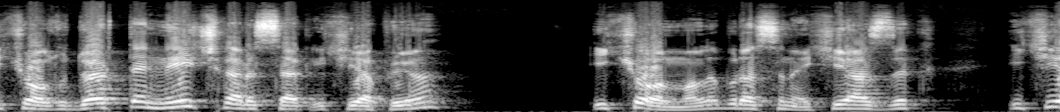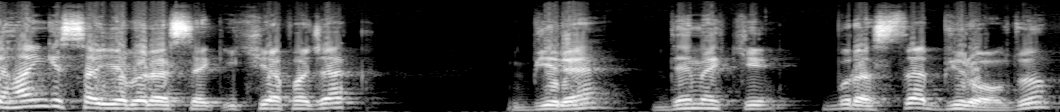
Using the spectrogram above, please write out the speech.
2 oldu. 4'te neyi çıkarırsak 2 yapıyor? 2 olmalı. Burasına 2 yazdık. 2'yi hangi sayıya bölersek 2 yapacak? 1'e. Demek ki burası da 1 oldu.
